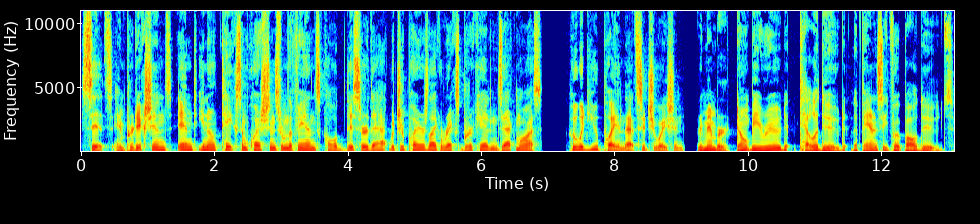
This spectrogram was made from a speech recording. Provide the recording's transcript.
sits, and predictions, and, you know, take some questions from the fans called This or That, which are players like Rex Burkhead and Zack Moss. Who would you play in that situation? Remember, don't be rude, tell a dude, the fantasy football dudes.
